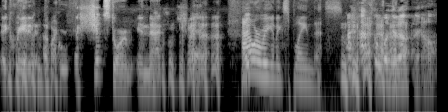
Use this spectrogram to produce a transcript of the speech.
It created a, gr- a shitstorm in that shed. How are we going to explain this? I have to look it up now.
